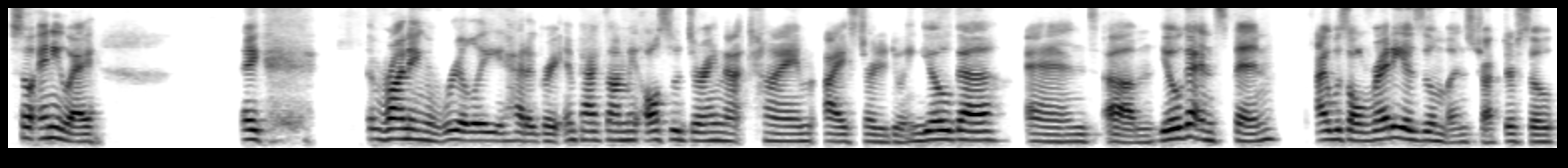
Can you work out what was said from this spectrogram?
So, anyway, like running really had a great impact on me. Also, during that time, I started doing yoga and um, yoga and spin I was already a Zumba instructor. So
